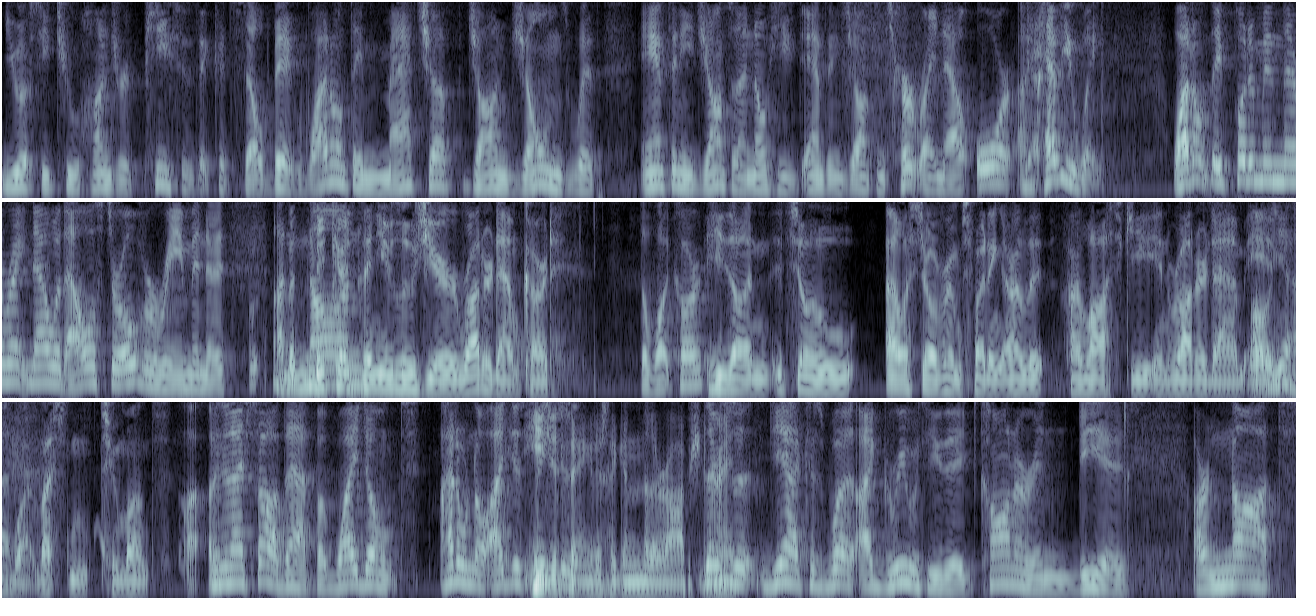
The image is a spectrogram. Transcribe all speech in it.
UFC 200 pieces that could sell big. Why don't they match up Jon Jones with Anthony Johnson? I know he Anthony Johnson's hurt right now, or a heavyweight. Why don't they put him in there right now with Alistair Overeem in a, a non because then you lose your Rotterdam card. the what card? He's on. So Alistair Overeem's fighting Arl- Arlovsky in Rotterdam in Oh, yeah. what less than two months. Uh, and I saw that, but why don't I don't know. I just He's think just that saying just like another option, there's right? a yeah, because what I agree with you that Conor and Diaz are not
